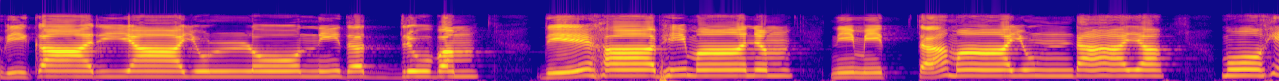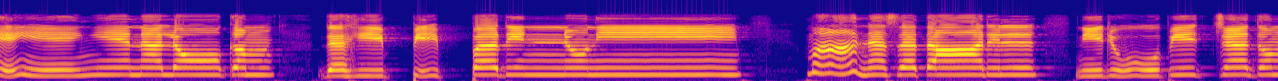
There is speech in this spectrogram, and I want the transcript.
വികാരിയായുള്ളോ നിതദ്രുവം ദേഹാഭിമാനം നിമിത്തമായുണ്ടായ മോഹേങ്ങന ലോകം ദഹിപ്പിപ്പതിന്നു നീ. മാനസതാരിൽ നിരൂപിച്ചതും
